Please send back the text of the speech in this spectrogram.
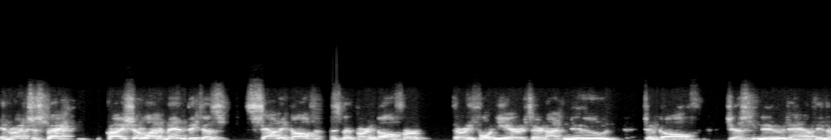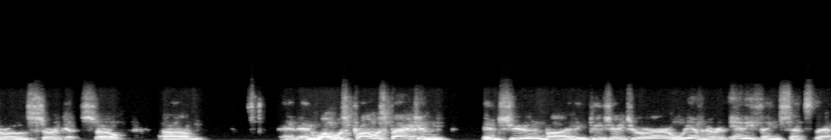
In retrospect, probably should have let them in because Saudi Golf has been part of golf for 30, 40 years. They're not new to golf, just new to having their own circuit. So, um, and, and what was promised back in, in June by the PGA Tour, we haven't heard anything since then.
